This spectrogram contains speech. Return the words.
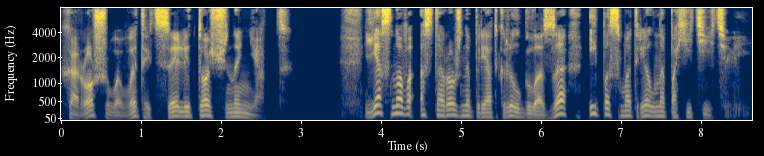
хорошего в этой цели точно нет. Я снова осторожно приоткрыл глаза и посмотрел на похитителей.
